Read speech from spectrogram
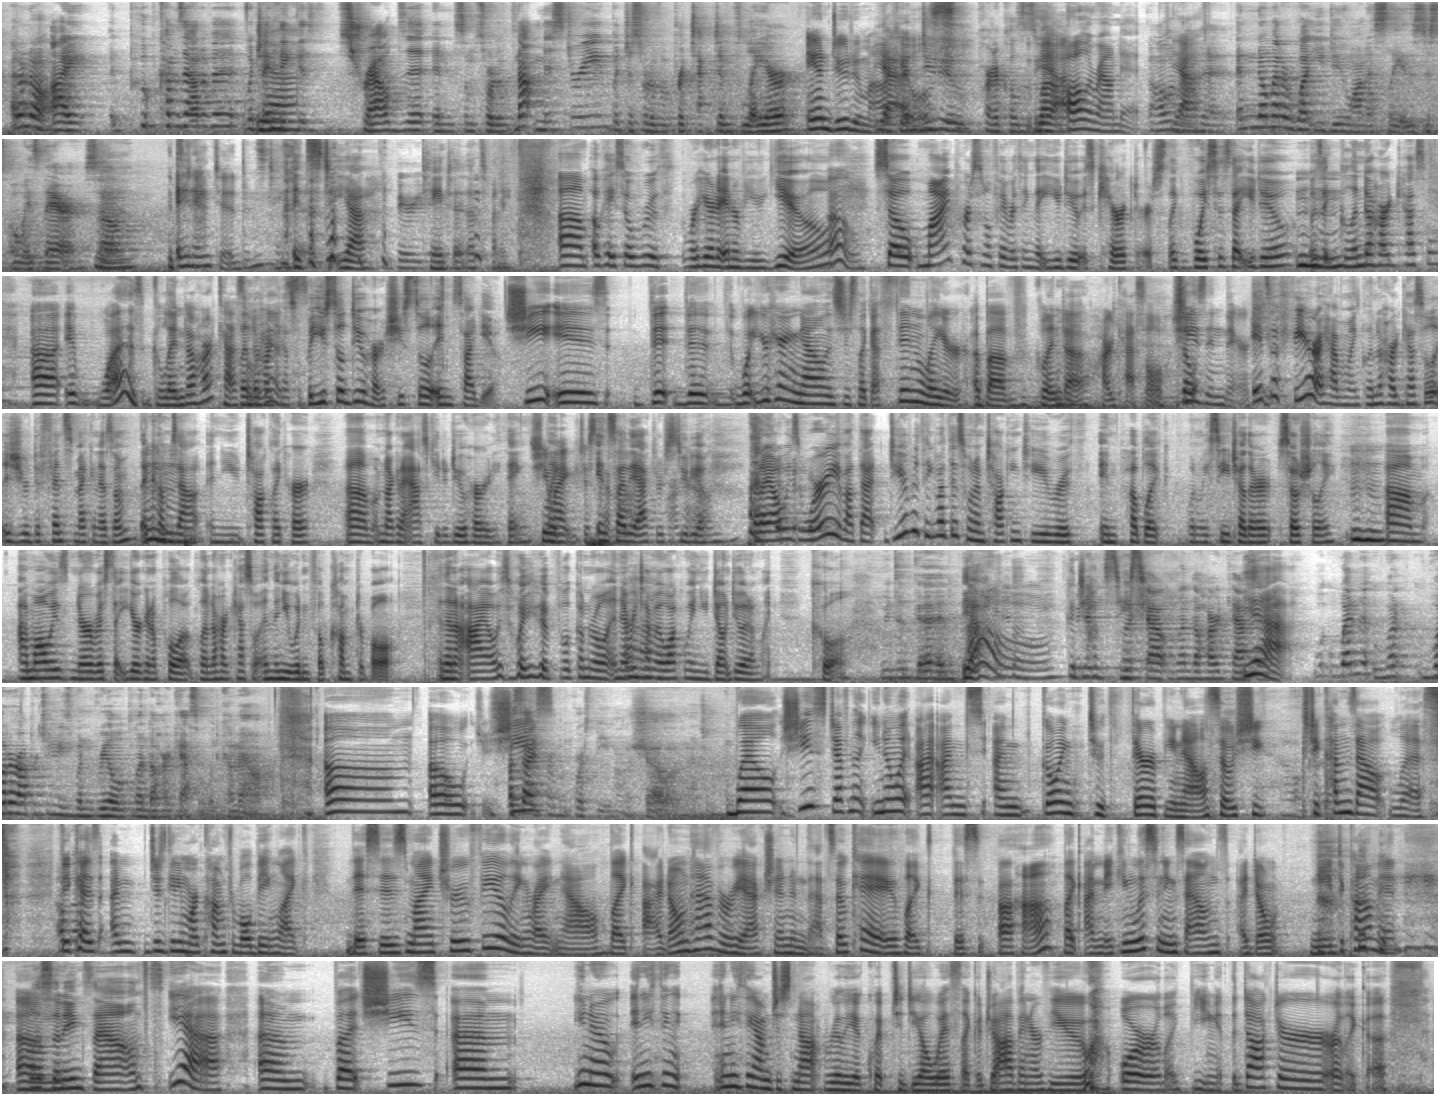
I don't know. I poop comes out of it, which I think is shrouds it in some sort of not mystery, but just sort of a protective layer. and doo doo Yeah, and molecules. doo doo particles as well. Yeah. All around it. All Yeah. around it, and no matter what you do, honestly, it's just always there. So Yeah. It's It- tainted. it's tainted. It's t- yeah, very tainted. That's funny. Um, okay, so Ruth, we're here to interview you. Oh. So my personal favorite thing that you do is characters, like voices that you do. Was it Glinda Hardcastle? Uh, it was Glinda Hardcastle. Glinda yes. Hardcastle, but you still do her. She's still inside you. She is the, the what you're hearing now is just like a thin layer above Glinda Hardcastle. So She's in there. It's She- a fear I have in my Glinda Hardcastle is your defense mechanism that comes Mm-hmm. out and you talk like her. Um, I'm not going to ask you to do her or anything. She like, might just inside the actor's studio. but I always worry about that. Do you ever think about this when I'm talking to you, Ruth, in public when we see each other socially? Mm-hmm. Um, I'm always nervous that you're going to pull out Glinda Hardcastle and then you wouldn't feel comfortable. And then I always want you to feel comfortable. And every Uh-huh. time I walk away and you don't do it, I'm like, cool. We did good. Yeah. Oh. Good we job, didn't Stacey. push out Glinda Hardcastle. Yeah. When what what are opportunities when real Glinda Hardcastle would come out? um. Oh, she's Aside from of course being on a show, I imagine. Well, she's definitely. You know what? I, I'm I'm going to therapy now, so she she comes out less because I'm just getting more comfortable being like, this is my true feeling right now. Like I don't have a reaction, and that's okay. Like this, uh huh. Like I'm making listening sounds. I don't need to comment. Um, Listening sounds. yeah, um, but she's, um, you know, anything, anything I'm just not really equipped to deal with, like a job interview or like being at the doctor or like a,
